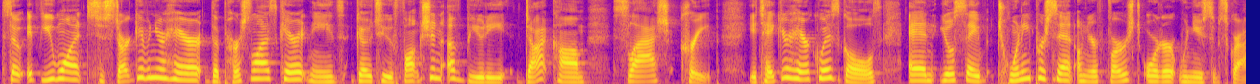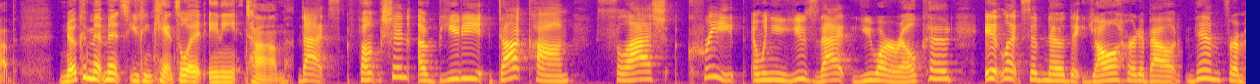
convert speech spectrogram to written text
So if you want to start giving your hair the personalized care it needs, go to functionofbeauty.com slash creep. You take your hair quiz goals and you'll save 20% on your first order when you subscribe. No commitments. You can cancel at any time. That's functionofbeauty.com slash creep. And when you use that URL code, it lets them know that y'all heard about them from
